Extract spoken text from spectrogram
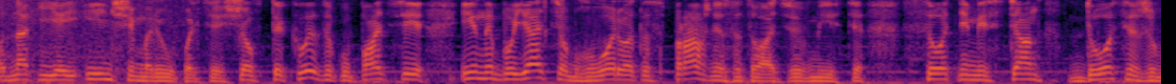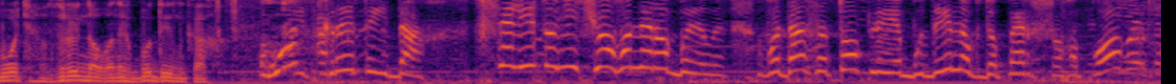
Однак є й інші маріупольці, що втекли з окупації і не бояться обговорювати справжню ситуацію в місті. Сотні містян досі живуть в зруйнованих будинках. Відкритий дах. Все літо нічого не робили. Вода затоплює будинок до першого поверху.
